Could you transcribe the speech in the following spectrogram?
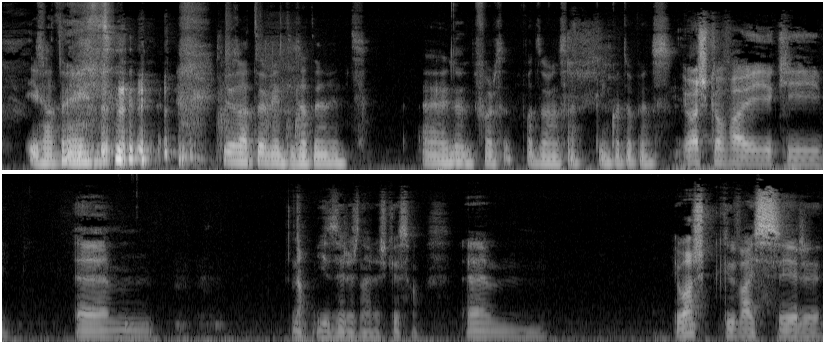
Exatamente. exatamente, exatamente. Uh, Nuno, força, podes avançar enquanto eu penso. Eu acho que ele vai aqui. ehm, Não, ia dizer as neiras, esqueçam. Ehm, Eu acho que vai ser.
